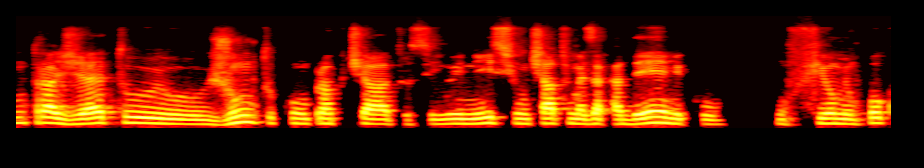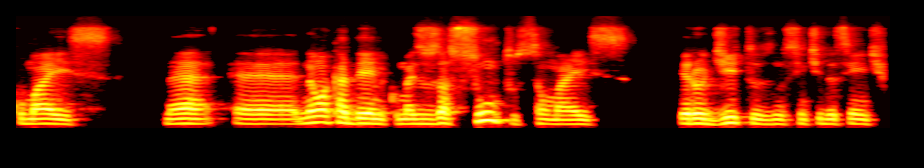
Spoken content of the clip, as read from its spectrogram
um trajeto junto com o próprio teatro. Assim, no início, um teatro mais acadêmico, um filme um pouco mais, né, é, não acadêmico, mas os assuntos são mais eruditos no sentido assim, a gente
